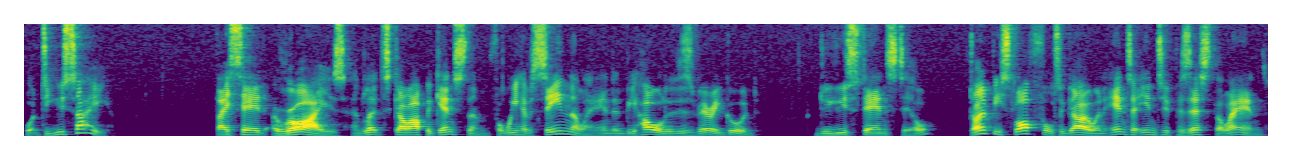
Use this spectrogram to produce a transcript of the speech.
What do you say? They said, Arise, and let's go up against them, for we have seen the land, and behold, it is very good. Do you stand still? Don't be slothful to go and enter in to possess the land.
